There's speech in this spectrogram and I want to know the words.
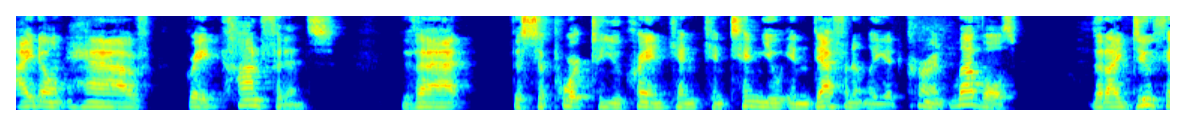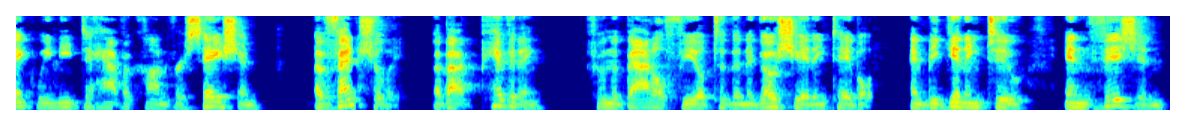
I don't have great confidence that the support to Ukraine can continue indefinitely at current levels, that I do think we need to have a conversation eventually about pivoting from the battlefield to the negotiating table and beginning to envision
